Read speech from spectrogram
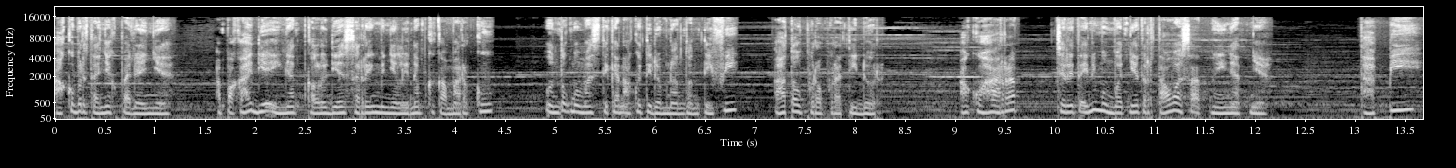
Aku bertanya kepadanya, apakah dia ingat kalau dia sering menyelinap ke kamarku untuk memastikan aku tidak menonton TV atau pura-pura tidur. Aku harap cerita ini membuatnya tertawa saat mengingatnya. Tapi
